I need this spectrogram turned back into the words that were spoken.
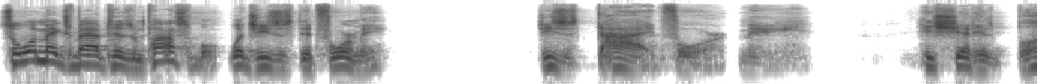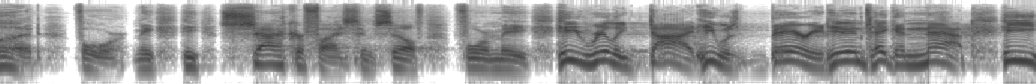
So, what makes baptism possible? What Jesus did for me. Jesus died for me. He shed his blood for me. He sacrificed himself for me. He really died. He was buried. He didn't take a nap. He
